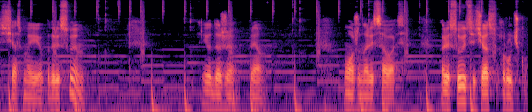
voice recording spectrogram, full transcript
сейчас мы ее подрисуем, ее даже прям можно нарисовать. Рисует сейчас ручку.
